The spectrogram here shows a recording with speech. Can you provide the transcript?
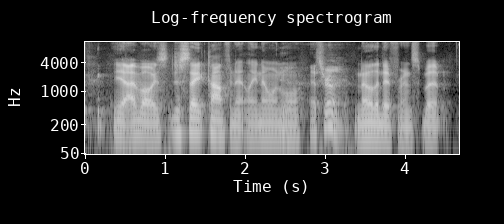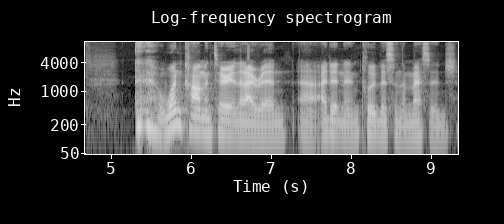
yeah, I've always just say it confidently. No one will That's right. know the difference. But one commentary that I read, uh, I didn't include this in the message,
